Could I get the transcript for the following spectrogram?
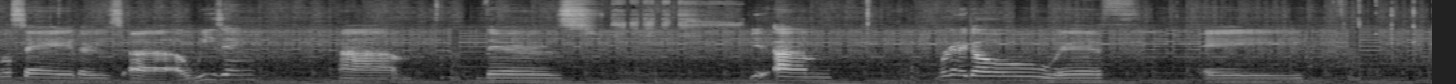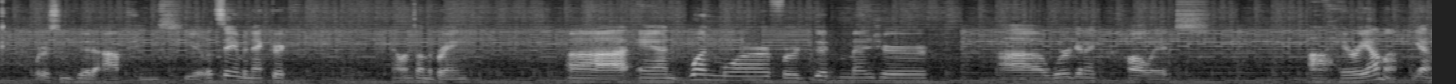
we'll say there's uh, a Weezing. Um, there's um, we're gonna go with a. What are some good options here? Let's say a Manectric. That one's on the brain. Uh, and one more for good measure. Uh, we're gonna call it uh, Hariyama. Yeah,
